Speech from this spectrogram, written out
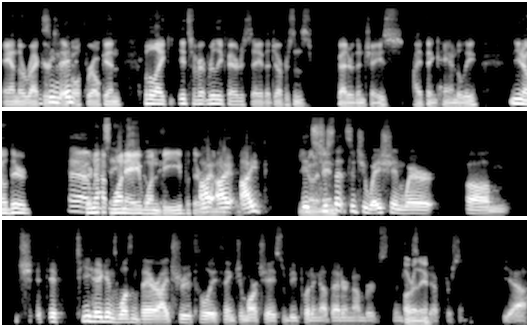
and their records See, they and- both broken. But like, it's really fair to say that Jefferson's better than Chase. I think handily. You know, they're Uh, they're wouldn't one A, one B, but they're I one. I, and. I you know it's what I just mean? that situation where um Ch- if Tee Higgins wasn't there, I truthfully think Ja'Marr Chase would be putting up better numbers than Oh, Justin really? Jefferson. Yeah.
